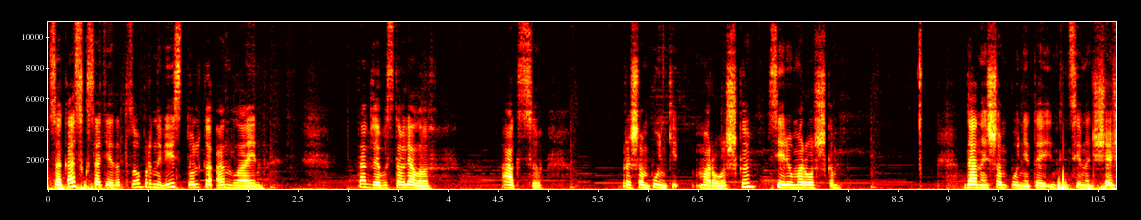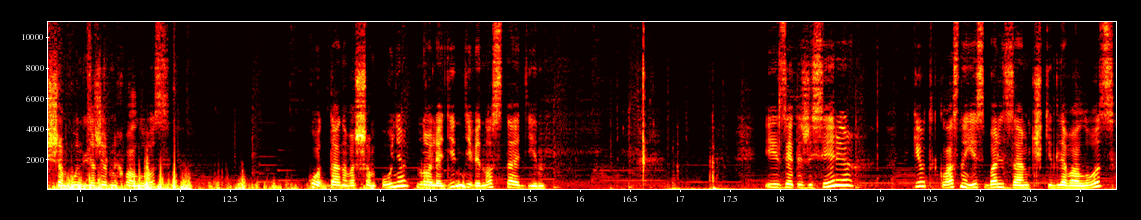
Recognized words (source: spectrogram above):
Заказ, кстати, этот собранный весь только онлайн. Также я выставляла акцию про шампуньки Морошка, серию Морошка. Данный шампунь это интенсивно очищающий шампунь для жирных волос. Код данного шампуня 0191. Из этой же серии такие вот классные есть бальзамчики для волос.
